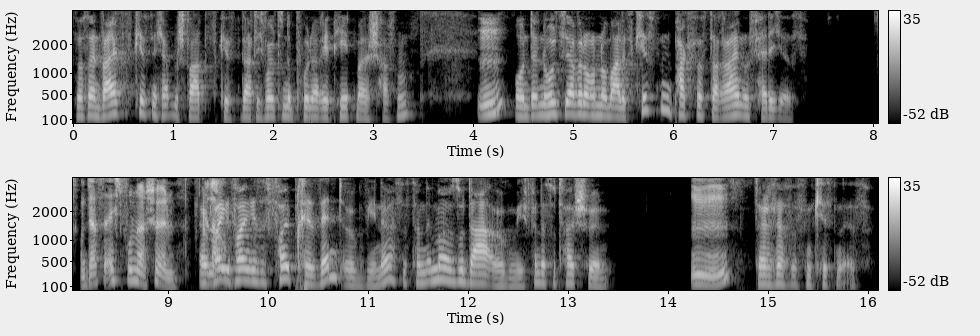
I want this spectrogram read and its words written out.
Du hast ein weißes Kissen, ich habe ein schwarzes Kissen. Ich dachte, ich wollte so eine Polarität mal schaffen. Mhm. Und dann holst du einfach noch ein normales Kissen, packst das da rein und fertig ist. Und das ist echt wunderschön. Genau. Vor, allem, vor allem ist es voll präsent irgendwie, ne? Es ist dann immer so da irgendwie. Ich finde das total schön. Mhm. Dadurch, dass es ein Kissen ist.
